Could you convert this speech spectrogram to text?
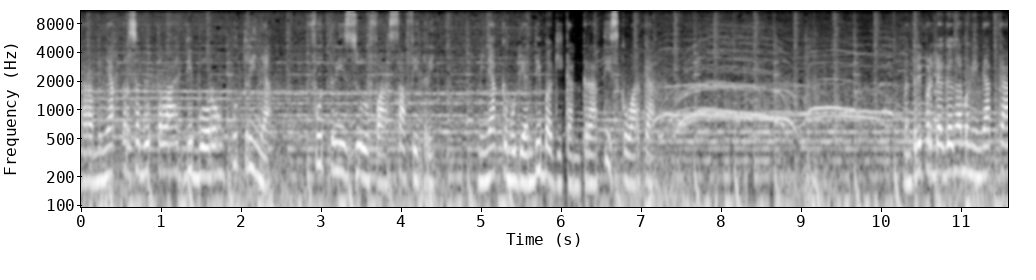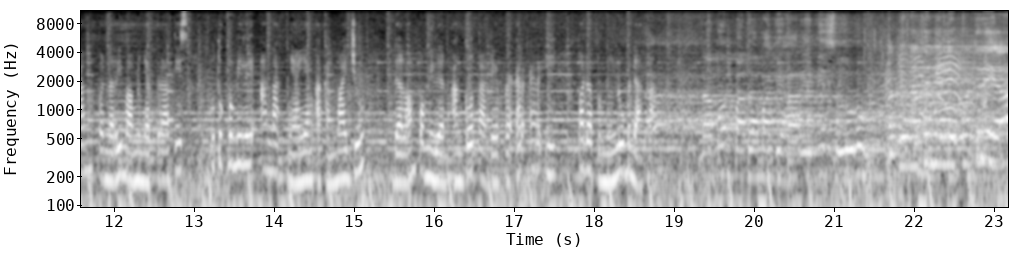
karena minyak tersebut telah diborong putrinya, Putri Zulfa Safitri. Minyak kemudian dibagikan gratis ke warga. Menteri Perdagangan mengingatkan penerima minyak gratis untuk memilih anaknya yang akan maju dalam pemilihan anggota DPR RI pada pemilu mendatang. Namun pada pagi hari ini seluruh Nanti nanti milih putri ya.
